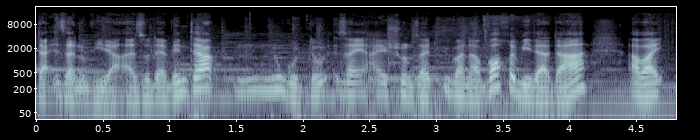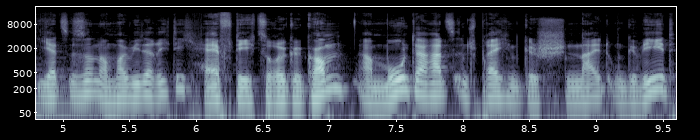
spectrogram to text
Da ist er nun wieder, also der Winter. Nun gut, nun ist er ja eigentlich schon seit über einer Woche wieder da, aber jetzt ist er nochmal wieder richtig heftig zurückgekommen. Am Montag hat es entsprechend geschneit und geweht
